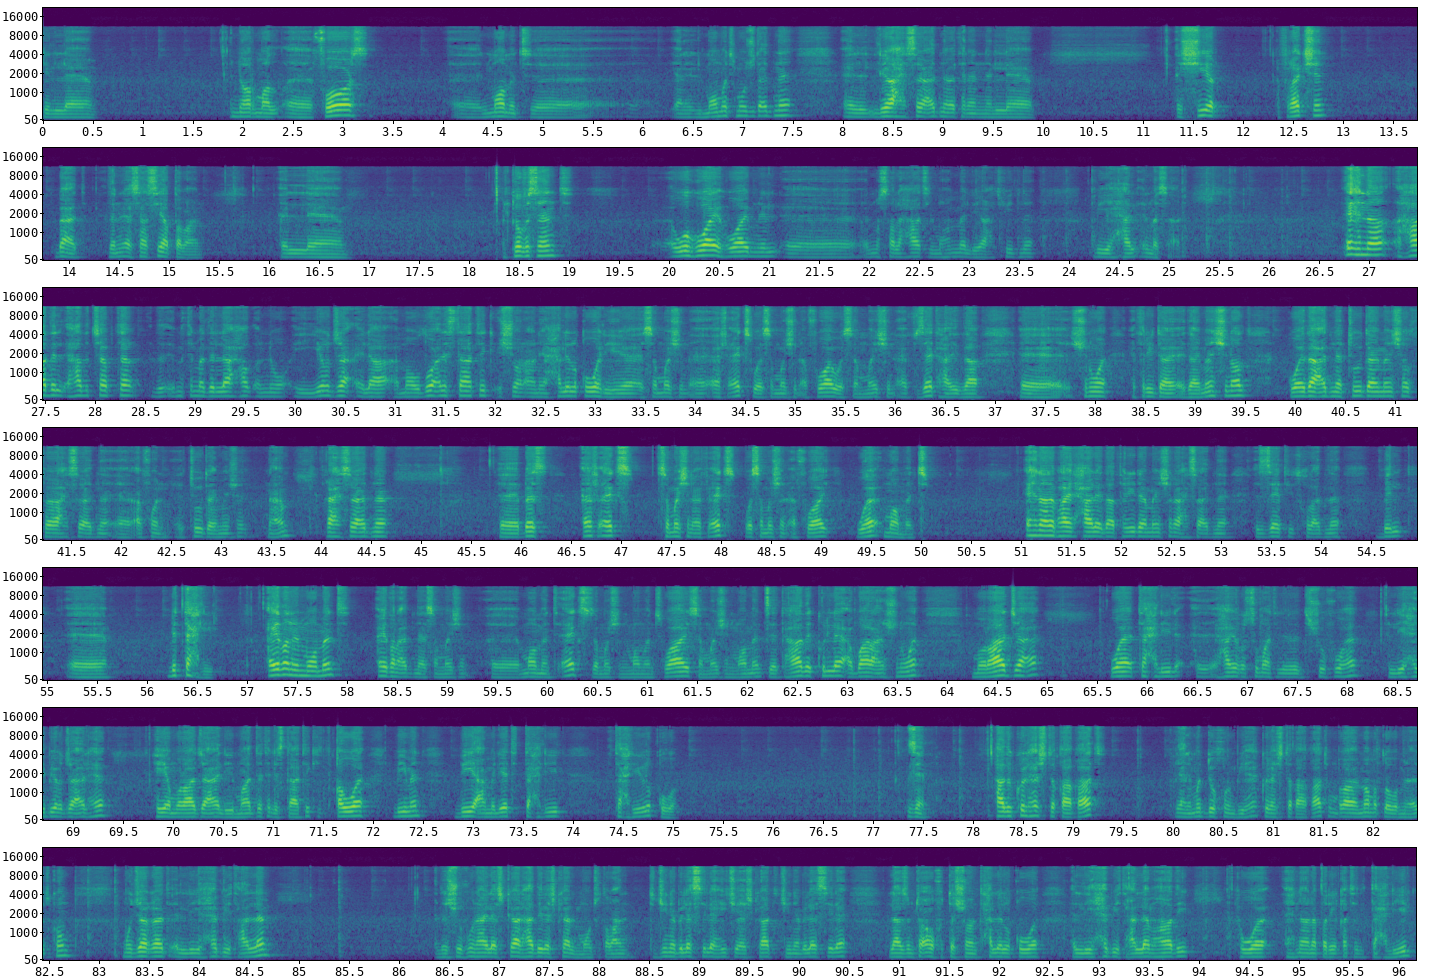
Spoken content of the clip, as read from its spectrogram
ال normal force ال moment يعني ال moment موجود عندنا. اللي راح يصير عندنا مثلا ال shear friction بعد. لأن الأساسيات طبعا. ال coefficient وهواي هواي من المصطلحات المهمة اللي راح تفيدنا بحل المسائل. هنا هذا هذا ال chapter مثل ما نلاحظ إنه يرجع إلى موضوع ال static شلون أنا أحلل القوة اللي هي سميشن اف إكس وسميشن اف واي وسميشن اف زد هذه إذا آه، شنو؟ 3 dimensional وإذا عندنا 2 dimensional فراح يصير عندنا آه، عفوا 2 dimension نعم راح يصير عندنا آه، بس F x summation F x و summation F y و moment هنا بهاي الحالة إذا 3 dimension راح يصير عندنا ال z يدخل عندنا بال بالتحليل. أيضا ال moment أيضا عندنا summation moment x summation moment y summation moment z هذا كله عبارة عن شنو؟ مراجعة وتحليل آه، هاي الرسومات اللي تشوفوها اللي يحب يرجع لها هي مراجعة لمادة الاستاتيك يتقوى بمن؟ بعملية التحليل تحليل القوة. زين. هذه كلها اشتقاقات يعني ما تدوخون بها كلها اشتقاقات وما مطلوبة من عندكم. مجرد اللي يحب يتعلم اذا تشوفون هاي الأشكال هذه الأشكال الموجوده طبعا تجينا بالأسئلة هيك أشكال تجينا بالأسئلة. لازم تعرفوا أنت شلون تحلل القوة. اللي يحب يتعلم هذه هو هنا طريقة التحليل.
